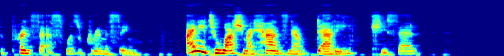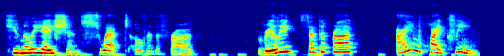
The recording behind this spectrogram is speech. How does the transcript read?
The princess was grimacing. I need to wash my hands now, Daddy, she said. Humiliation swept over the frog. Really? said the frog. I am quite clean.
